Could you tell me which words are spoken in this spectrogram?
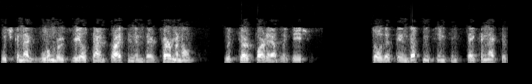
which connects Bloomberg's real-time pricing in their terminal with third-party applications so that the investment team can stay connected,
